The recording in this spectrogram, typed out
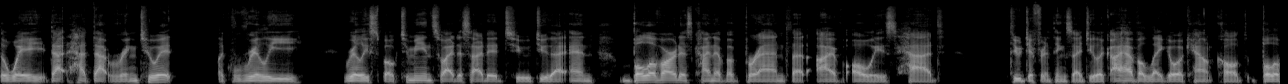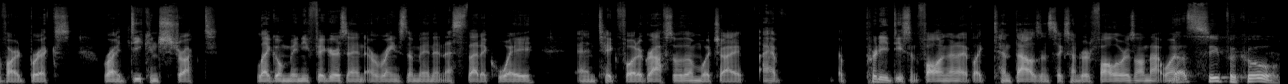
the way that had that ring to it like really really spoke to me and so I decided to do that and Boulevard is kind of a brand that I've always had through different things I do like I have a Lego account called Boulevard Bricks where I deconstruct Lego minifigures and arrange them in an aesthetic way and take photographs of them which I I have a pretty decent following on I have like 10,600 followers on that one. That's super cool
